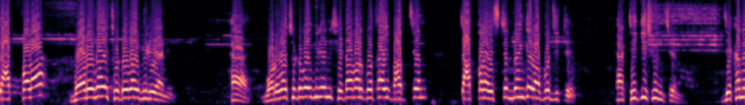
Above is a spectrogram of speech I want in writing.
চাঁদপাড়া বড় ভাই, ছোট ভাই বিরিয়ানি। হ্যাঁ বড় ভাই, ছোট ভাই বিরিয়ানি, সেটা আবার কোথায় ভাবছেন? চাঁদপাড়া স্টেট ব্যাংকের অপোজিটে হ্যাঁ ঠিকই শুনছেন। যেখানে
